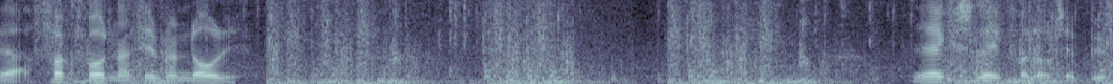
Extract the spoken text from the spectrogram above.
Ja, fuck Fortnite, det er blevet dårligt. Jeg kan slet ikke få lov til at bygge.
